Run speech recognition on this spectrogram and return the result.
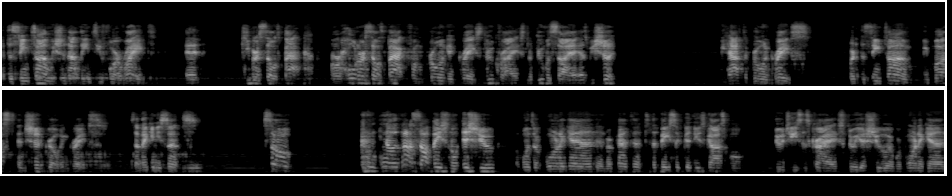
at the same time, we should not lean too far right and keep ourselves back or hold ourselves back from growing in grace through Christ or through Messiah as we should. We have to grow in grace, but at the same time, we must and should grow in grace. Does that make any sense? So, you know, it's not a salvational issue of ones are born again and repentant to the basic good news gospel through Jesus Christ, through Yeshua, we're born again.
